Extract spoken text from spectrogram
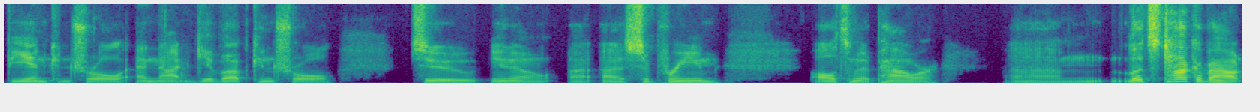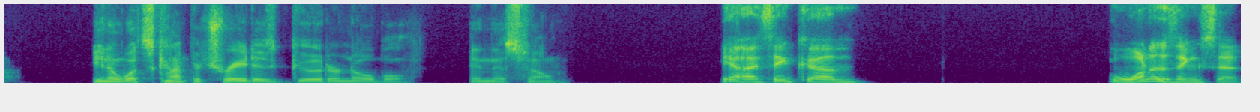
be in control and not give up control to, you know, a, a supreme ultimate power. Um, let's talk about, you know, what's kind of portrayed as good or noble in this film. Yeah, I think um, one of the things that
